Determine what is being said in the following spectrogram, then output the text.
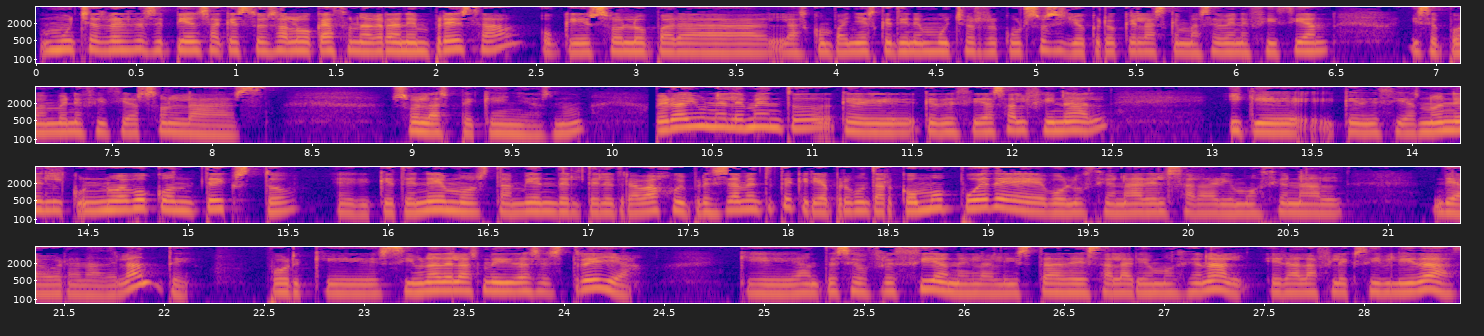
muchas veces se piensa que esto es algo que hace una gran empresa o que es solo para las compañías que tienen muchos recursos y yo creo que las que más se benefician y se pueden beneficiar son las, son las pequeñas, ¿no? Pero hay un elemento que, que decías al final y que, que, decías, ¿no? En el nuevo contexto eh, que tenemos también del teletrabajo y precisamente te quería preguntar cómo puede evolucionar el salario emocional de ahora en adelante. Porque si una de las medidas estrella que antes se ofrecían en la lista de salario emocional era la flexibilidad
